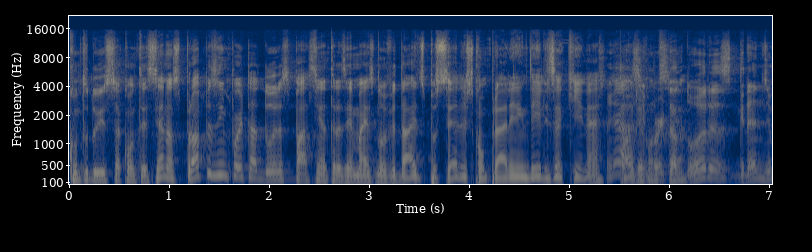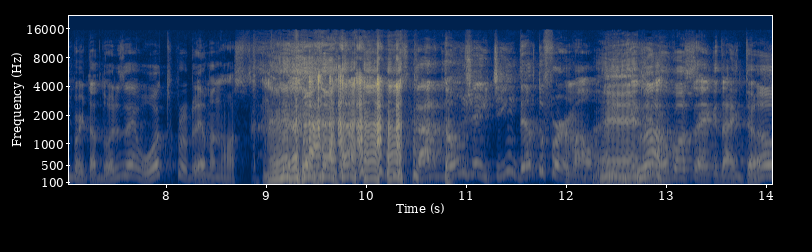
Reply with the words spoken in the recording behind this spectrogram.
com tudo isso acontecendo, as próprias importadoras passem a trazer mais novidades para os sellers comprarem deles aqui, né? É, Pode as acontecer. importadoras, grandes importadoras, é outro problema nosso. Os caras dão um jeitinho dentro do formal. A gente não consegue dar. Então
